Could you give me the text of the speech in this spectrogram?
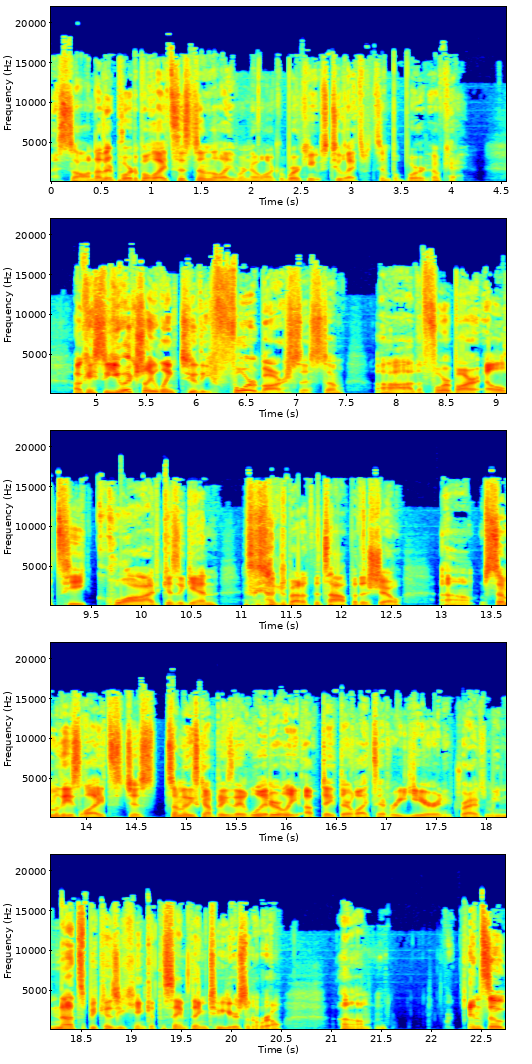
I saw another portable light system. The lights were no longer working. It was two lights with simple board. Okay. Okay, so you actually linked to the four bar system, uh, the four bar LT quad, because again, as we talked about at the top of the show, um, some of these lights just some of these companies they literally update their lights every year and it drives me nuts because you can't get the same thing two years in a row um, and so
